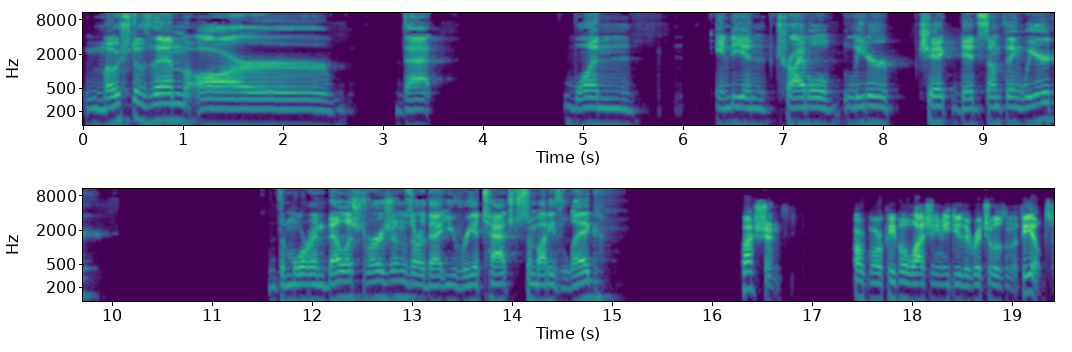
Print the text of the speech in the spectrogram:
most of them are that one Indian tribal leader chick did something weird. The more embellished versions are that you reattached somebody's leg. Question: Are more people watching me do the rituals in the fields?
